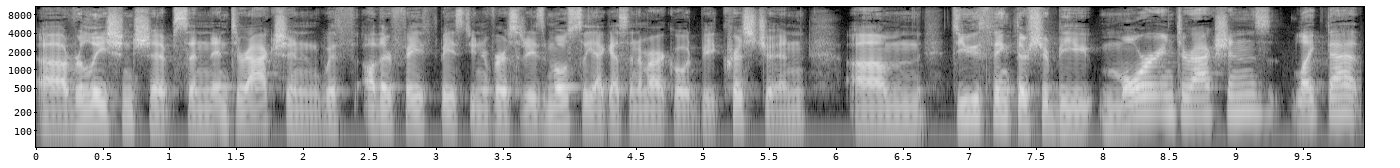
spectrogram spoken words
uh, relationships and interaction with other faith based universities, mostly, I guess, in America would be Christian. Um, do you think there should be more interactions like that?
